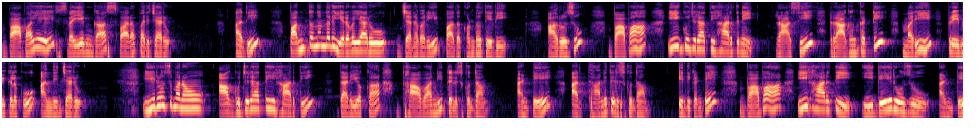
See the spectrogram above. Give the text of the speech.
బాబాయే స్వయంగా స్వరపరిచారు. అది పంతొమ్మిది వందల ఇరవై ఆరు జనవరి పదకొండో తేదీ. ఆ రోజు బాబా ఈ గుజరాతీ హారతిని రాసి రాగం కట్టి మరీ ప్రేమికులకు అందించారు. ఈరోజు మనం ఆ గుజరాతీ హారతి దాని యొక్క భావాన్ని తెలుసుకుందాం. అంటే అర్థాన్ని తెలుసుకుందాం. ఎందుకంటే బాబా ఈ హారతి ఇదే రోజు అంటే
